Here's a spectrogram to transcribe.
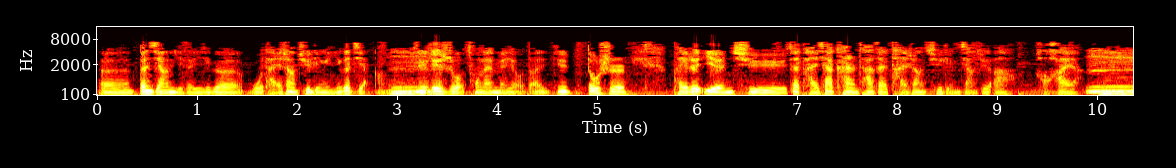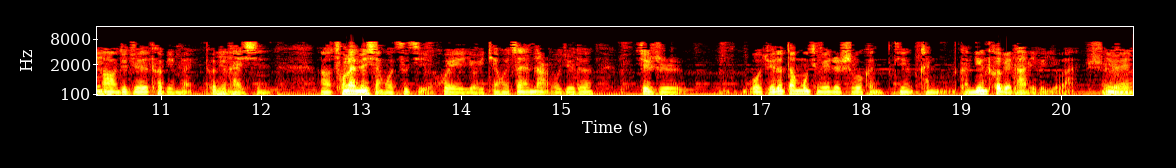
呃颁奖礼的一个舞台上去领一个奖，嗯所以这是我从来没有的，就都是陪着艺人去在台下看着他在台上去领奖，觉得啊好嗨呀、嗯啊，就觉得特别美，特别开心。啊，从来没想过自己会有一天会站在那儿。我觉得这是，我觉得到目前为止是我肯定肯肯定特别大的一个意外，是因为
